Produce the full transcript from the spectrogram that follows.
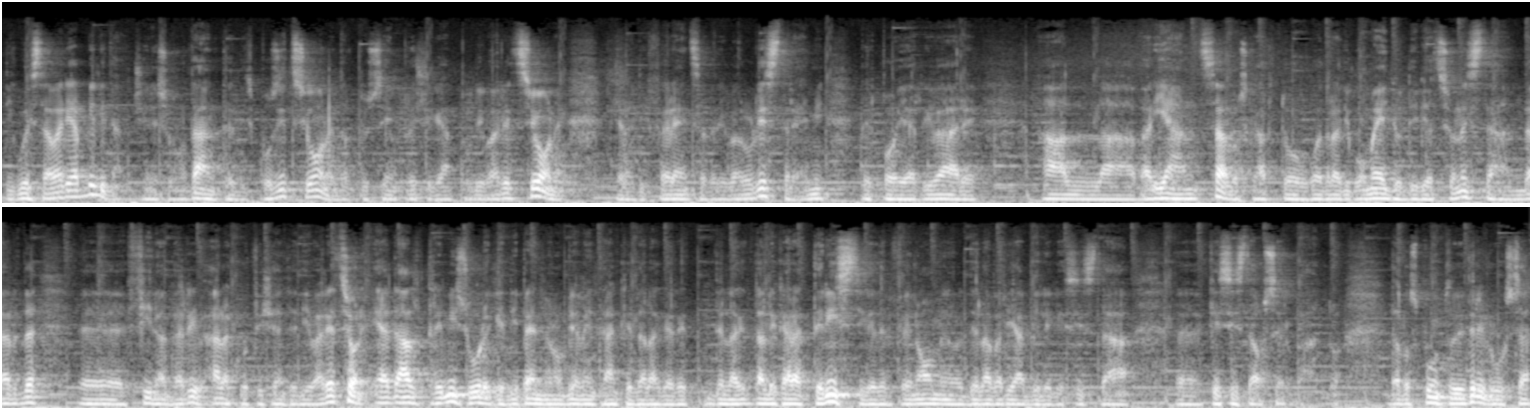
di questa variabilità, ce ne sono tante a disposizione, dal più semplice campo di variazione, che è la differenza tra i valori estremi, per poi arrivare alla varianza, allo scarto quadratico medio deviazione standard, eh, fino ad arrivare al coefficiente di variazione e ad altre misure che dipendono ovviamente anche dalla, della, dalle caratteristiche del fenomeno e della variabile che si, sta, eh, che si sta osservando. Dallo spunto di Trilussa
